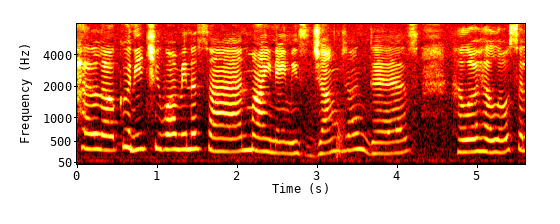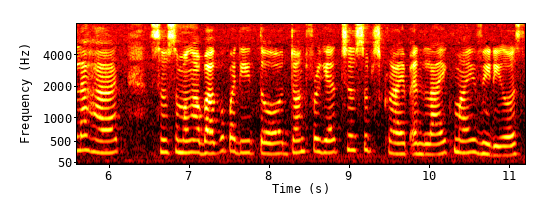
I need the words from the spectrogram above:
Hello, konnichiwa minasan. My name is Jang Jang Des. Hello, hello sa lahat. So, sa mga bago pa dito, don't forget to subscribe and like my videos.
